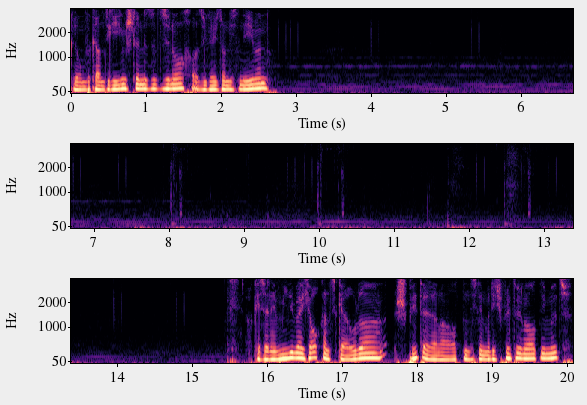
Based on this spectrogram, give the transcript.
Okay, unbekannte Gegenstände sind sie noch, also die kann ich noch nicht nehmen. Okay, seine Mine wäre ich auch ganz geil, oder? Splittergranaten. Ich nehme mal die Splittergranaten hier mit.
